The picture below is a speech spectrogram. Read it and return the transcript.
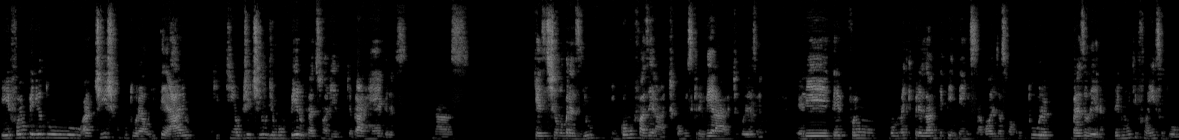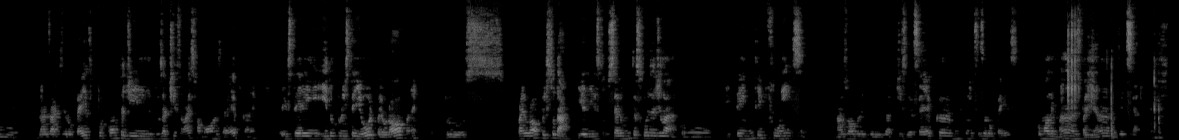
e foi um período artístico, cultural, literário que tinha o objetivo de romper o tradicionalismo, quebrar regras nas que existiam no Brasil em como fazer arte, como escrever arte, por exemplo. Ele teve, foi um movimento que prezava a independência, a valorização da cultura brasileira. Teve muita influência do, das artes europeias por conta de, dos artistas mais famosos da época, né? Eles terem ido para o exterior, para a Europa, né? Para a Europa estudar. E eles trouxeram muitas coisas de lá, como e tem muita influência nas obras dos artistas dessa época, influências europeias, como alemãs, italianas, etc.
